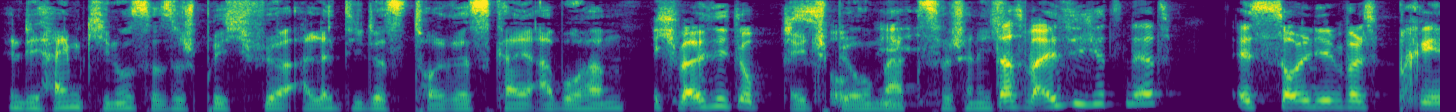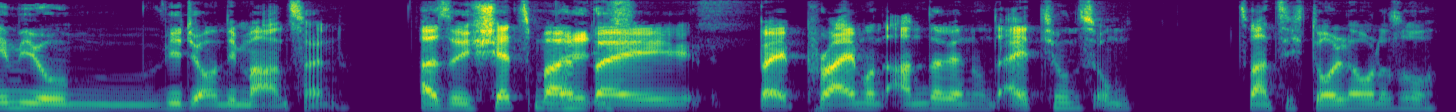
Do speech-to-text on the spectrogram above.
In die Heimkinos, also sprich für alle, die das teure Sky-Abo haben. Ich weiß nicht, ob HBO Max wahrscheinlich. Das weiß ich jetzt nicht. Es soll jedenfalls Premium Video on Demand sein. Also ich schätze mal bei, bei Prime und anderen und iTunes um 20 Dollar oder so.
